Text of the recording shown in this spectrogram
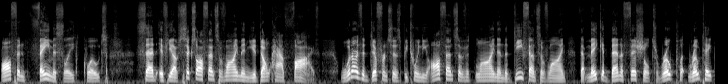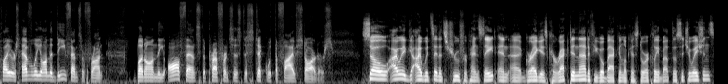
often famously quotes." Said if you have six offensive linemen, you don't have five. What are the differences between the offensive line and the defensive line that make it beneficial to ro- rotate players heavily on the defensive front, but on the offense, the preference is to stick with the five starters? So I would I would say that's true for Penn State, and uh, Greg is correct in that. If you go back and look historically about those situations,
